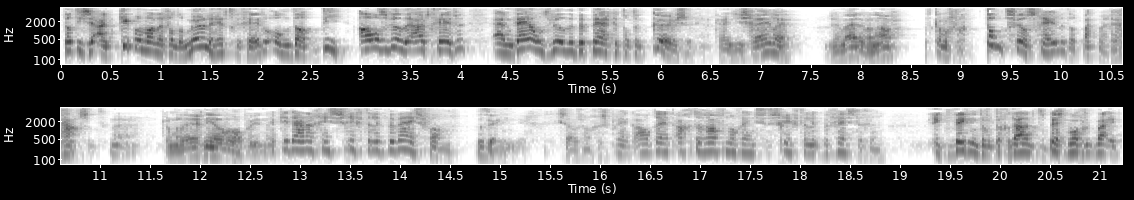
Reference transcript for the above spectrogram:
dat hij ze aan Kipperman en Van der Meulen heeft gegeven, omdat die alles wilden uitgeven en wij ons wilden beperken tot een keuze. Kan het je schelen? Dan zijn wij er vanaf. Dat kan me verdomd veel schelen, dat maakt me razend. Nou, ik kan me er echt niet over opwinden. Heb je daar dan geen schriftelijk bewijs van? Dat weet ik niet meer. Ik zou zo'n gesprek altijd achteraf nog eens schriftelijk bevestigen. Ik weet niet of ik dat gedaan heb, het is best mogelijk, maar ik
